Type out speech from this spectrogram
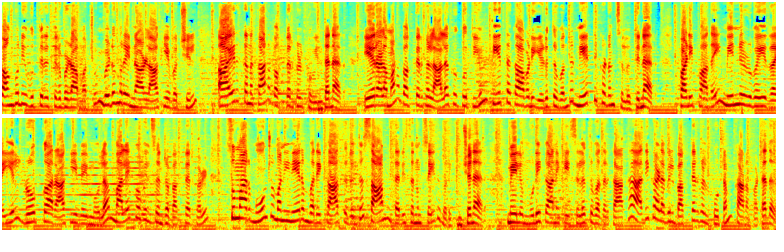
பங்குனி உத்திர திருவிழா மற்றும் விடுமுறை நாள் ஆகியவற்றில் ஆயிரக்கணக்கான பக்தர்கள் குவிந்தனர். ஏராளமான பக்தர்கள் அலகு குத்தியும் தீர்த்த காவடி எடுத்து வந்து நேர்த்திக்கடன் செலுத்தினர். படிப்பாதை மின்னிழுவை ரயில் ரோப்கார் ஆகியவை மூலம் மலைக்கோவில் சென்ற பக்தர்கள் சுமார் மூன்று மணி நேரம் வரை காத்திருந்து சாமி தரிசனம் செய்து வருகின்றனர். மேலும் முடிக்காணிக்கை செலுத்துவதற்காக அதிக அளவில் பக்தர்கள் கூட்டம் காணப்பட்டது.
